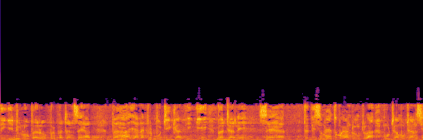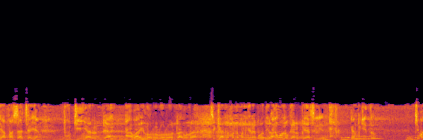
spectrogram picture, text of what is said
tinggi dulu baru berbadan sehat. Bahaya nek berbudi gak tinggi, badannya sehat. Jadi sebenarnya itu mengandung doa. Mudah-mudahan siapa saja yang budinya rendah, awai loro-loron lah ngono. Jika teman-teman ngerepoti lah ngono karepe hasilnya. Kan begitu. Coba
